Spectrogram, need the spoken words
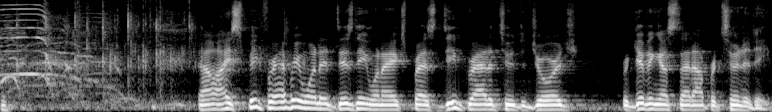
now, I speak for everyone at Disney when I express deep gratitude to George for giving us that opportunity.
